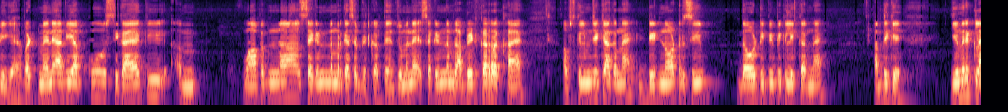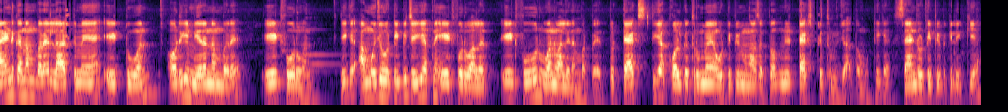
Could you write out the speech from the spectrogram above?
गया है। बट मैंने अभी आपको सिखाया कि वहाँ पे अपना सेकंड नंबर कैसे अपडेट करते हैं? जो मैंने सेकंड नंबर अपडेट कर रखा है, अब उसके लिए मुझे क्या करना है? Did not receive the O T पे क्लिक करना है। अब देखिए, ये मेरे क्लाइंट का नंबर है लास्ट में है एट टू वन और ये मेरा नंबर है एट फोर वन ठीक है? अब मुझे ओटीपी चाहिए अपने एट फोर वाले एट फोर वन वाले नंबर पे। तो टेक्स्ट या कॉल के थ्रू मैं ओटीपी मंगा सकता हूँ तो मुझे टेक्स्ट के थ्रू जाता हूँ, ठीक है? सेंड ओटीपी पे क्लिक किया।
